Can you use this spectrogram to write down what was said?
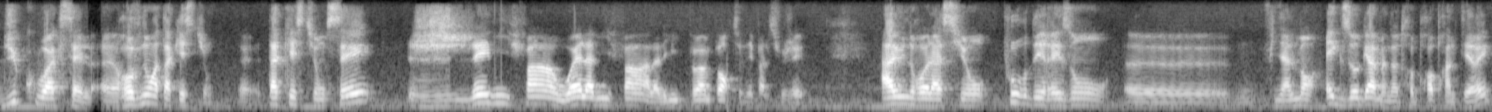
du coup, Axel, euh, revenons à ta question. Euh, ta question, c'est j'ai mis fin ou elle a mis fin, à la limite, peu importe, ce n'est pas le sujet, à une relation pour des raisons euh, finalement exogames à notre propre intérêt,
